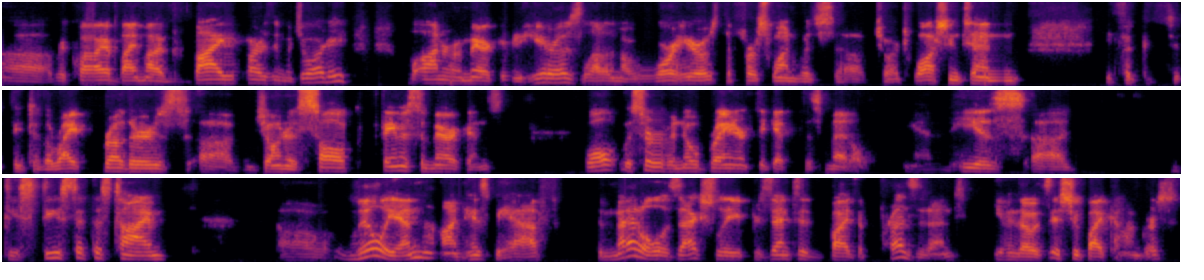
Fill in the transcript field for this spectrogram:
uh, required by my bipartisan majority. We'll honor American heroes. A lot of them are war heroes. The first one was uh, George Washington. You think to the Wright brothers, uh, Jonas Salk, famous Americans. Walt was sort of a no-brainer to get this medal, and he is uh, deceased at this time. Uh, Lillian, on his behalf, the medal is actually presented by the president, even though it's issued by Congress.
